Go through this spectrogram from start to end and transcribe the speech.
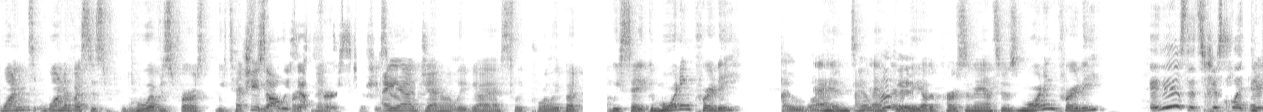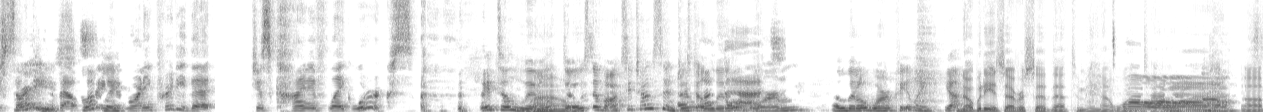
one one of us is whoever's first. We text. she's the other always up first. She's I, early. uh, generally, I, I sleep poorly, but we say "Good morning, pretty," I love and it. I and love then it. the other person answers "Morning, pretty." It is. It's just like there's It's something great. about Lovely. saying good morning pretty that just kind of like works. It's a little Wow. dose of oxytocin, just a little that. warm, a little warm feeling. Yeah. Nobody has ever said that to me, not one time. Uh,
